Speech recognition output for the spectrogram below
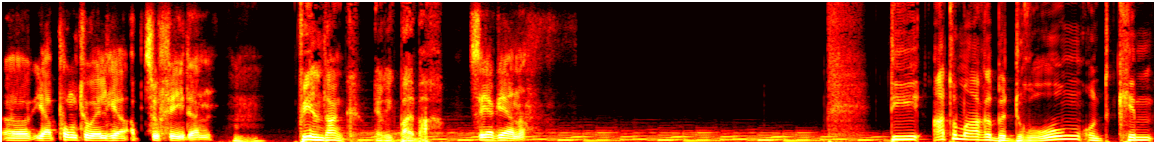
äh, ja punktuell hier abzufedern. Hm. Vielen Dank, Erik Balbach. Sehr gerne. Die atomare Bedrohung und Kim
